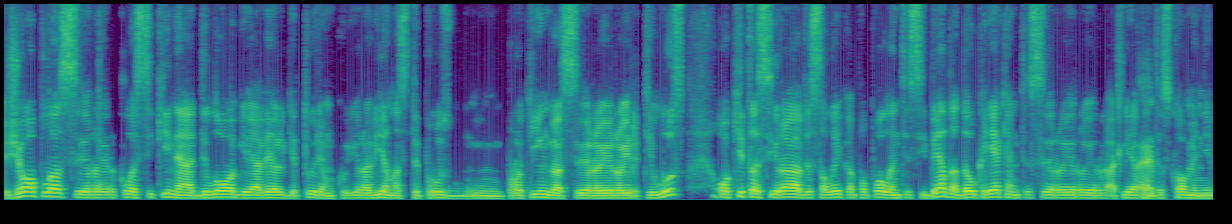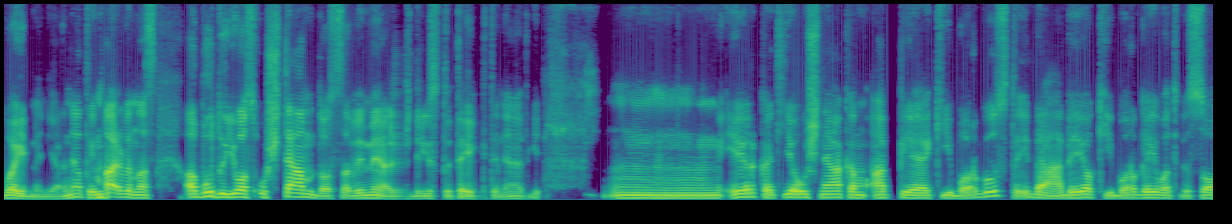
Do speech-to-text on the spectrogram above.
žioplas ir, ir klasikinę dilogiją vėlgi turim, kur yra vienas stiprus, protingas ir, ir, ir tylus, o kitas yra visą laiką papuolantis į bėdą, daug rėkiantis ir, ir, ir atliekantis Taip. kominį vaidmenį, ar ne? Tai Marvinas abu du juos užtemdo savimi, aš drįstu teikti netgi. Mm, ir kad jau šnekam apie kyborgus, tai be abejo, kyborgai, vat viso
